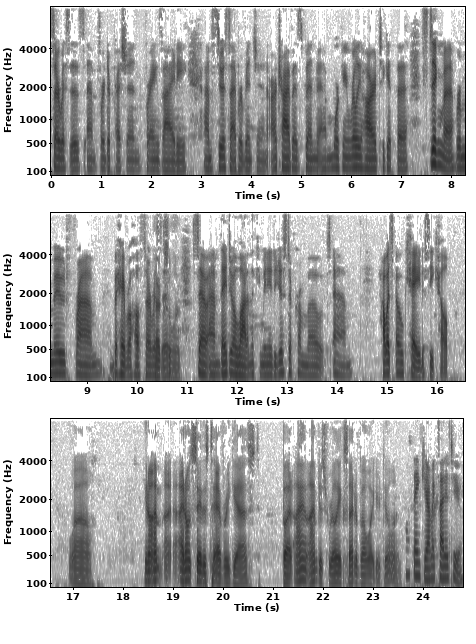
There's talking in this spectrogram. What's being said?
services um, for depression, for anxiety, um, suicide prevention. Our tribe has been um, working really hard to get the stigma removed from behavioral health services. Excellent. So um, they do a lot in the community just to promote um, how it's okay to seek help. Wow. You know, I'm I don't say this to every guest, but I, I'm just really excited about what you're doing. Well, thank you. I'm excited too.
